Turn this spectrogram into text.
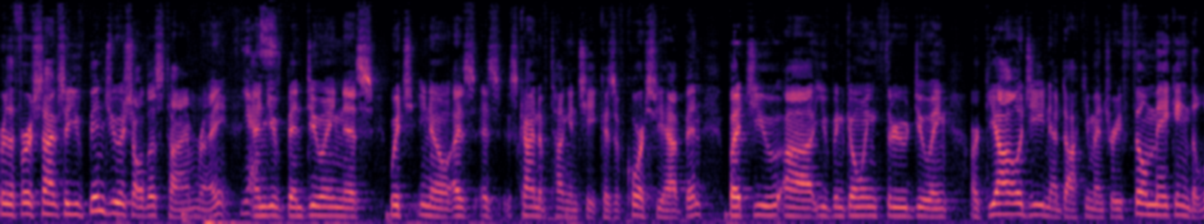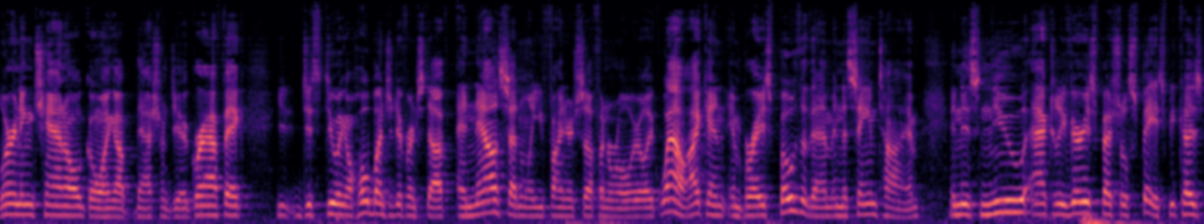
for the first time, so you've been Jewish all this time, right? Yes. And you've been doing this, which you know, is, is, is kind of tongue in cheek, because of course you have been. But you, uh, you've been going through doing archaeology, now documentary filmmaking, the Learning Channel, going up National Geographic, you, just doing a whole bunch of different stuff. And now suddenly you find yourself in a role where you're like, wow, I can embrace both of them in the same time in this new, actually very special space. Because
